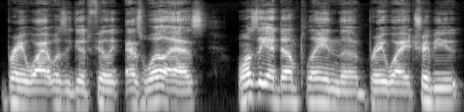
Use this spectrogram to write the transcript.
Bray Wyatt was a good feeling, as well as once they got done playing the Bray Wyatt tribute,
